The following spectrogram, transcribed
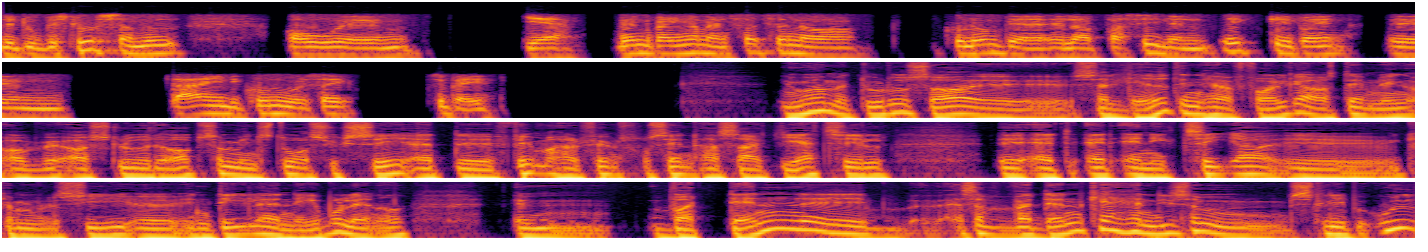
lidt ubeslutsomme ud. Og øh, ja, hvem ringer man så til, når Colombia eller Brasilien ikke griber ind? Øh, der er egentlig kun USA tilbage. Nu har Maduro så, øh, så lavet den her folkeafstemning og, og slået det op som en stor succes, at øh, 95 procent har sagt ja til øh, at, at annektere, øh, kan man vel sige, øh, en del af nabolandet. Øh, hvordan, øh, altså, hvordan kan han ligesom slippe ud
